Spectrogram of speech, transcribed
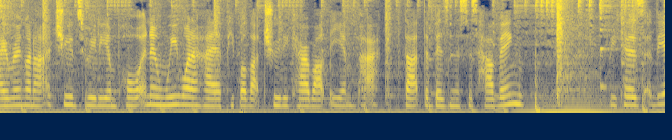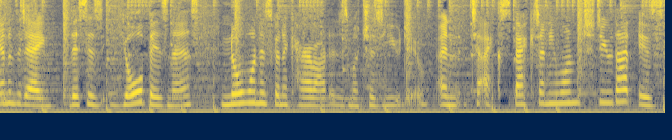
hiring on attitude is really important, and we want to hire people that truly care about the impact that the business is having. Because at the end of the day, this is your business. No one is going to care about it as much as you do. And to expect anyone to do that is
